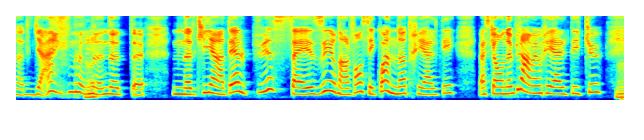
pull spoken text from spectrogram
notre gang, notre, Ouais. notre, euh, notre clientèle puisse saisir, dans le fond, c'est quoi notre réalité? Parce qu'on n'a plus la même réalité qu'eux. Ouais.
